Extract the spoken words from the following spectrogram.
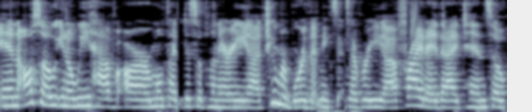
And also, you know, we have our multidisciplinary uh, tumor board that meets every uh, Friday that I attend. So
